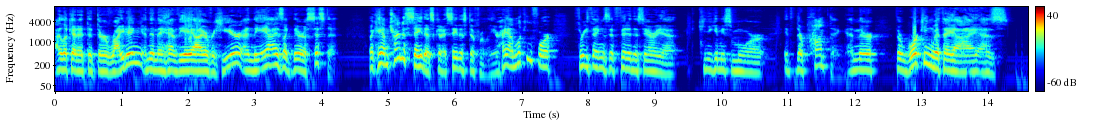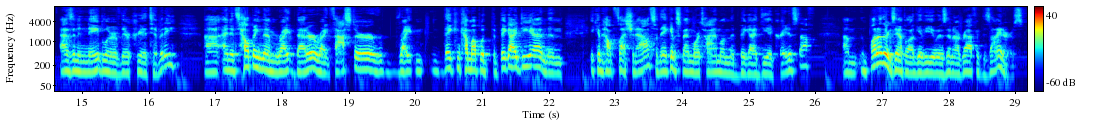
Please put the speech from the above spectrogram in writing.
I look at it that they're writing and then they have the AI over here and the AI is like their assistant. Like, hey, I'm trying to say this. Can I say this differently? Or, hey, I'm looking for three things that fit in this area. Can you give me some more? It's, they're prompting and they're, they're working with AI as, as an enabler of their creativity. Uh, and it's helping them write better, write faster, write. They can come up with the big idea and then it can help flesh it out so they can spend more time on the big idea creative stuff. Um, one other example I'll give you is in our graphic designers.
